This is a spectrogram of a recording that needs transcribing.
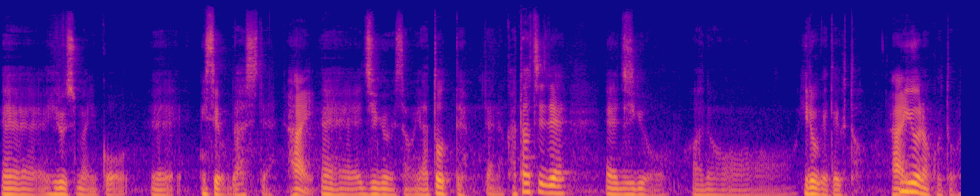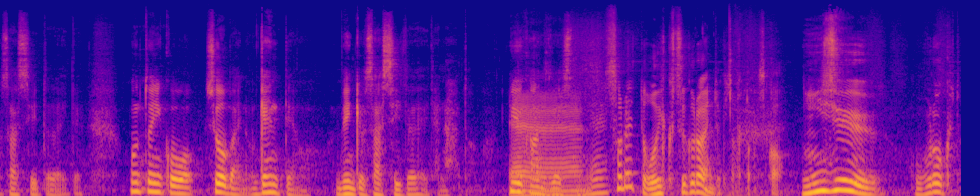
えー、広島にこう、えー、店を出して、はい。えー、事業者さんを雇ってみたいな形で、えー、事業を、あのー、広げていくというようなことをさせていただいて、はい、本当にこう商売の原点を勉強させていただいたなという感じでしたね。えー、それっておいくつぐらいの時だったんですか？25、6と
